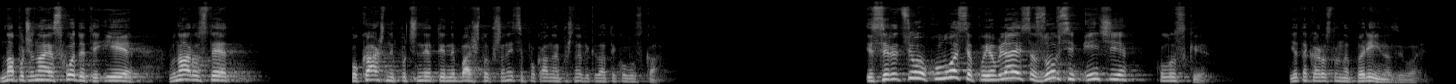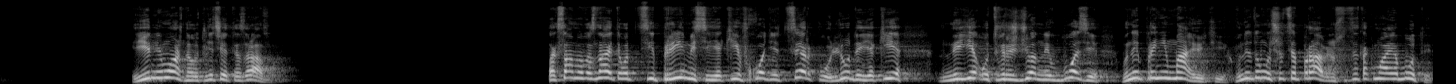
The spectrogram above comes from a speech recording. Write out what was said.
вона починає сходити, і вона росте, поки ж не почне, ти не бачиш то пшениці, поки вона не почне викидати колоска. І серед цього колосся появляються зовсім інші колоски. Є така рослина перій називається. Її не можна отлічити зразу. Так само, ви знаєте, от ці примісі, які входять в церкву, люди, які не є утверджені в Бозі, вони приймають їх. Вони думають, що це правильно, що це так має бути.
